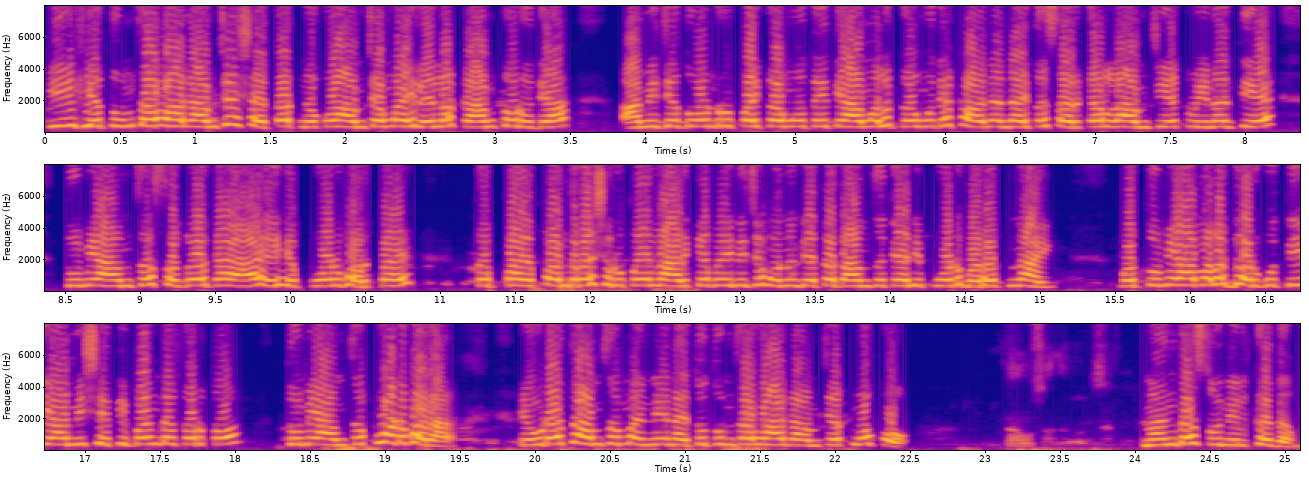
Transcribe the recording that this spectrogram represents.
की हे तुमचा वाघ आमच्या शेतात नको आमच्या महिलेला काम करू द्या. आम्ही जे दोन रुपये कमवतोय ते आम्हाला कमू द्या खाणं नाही? तर सरकारला आमची एक विनंती आहे तुम्ही आमचं सगळं काय आहे हे पोट भरताय. तर पंधराशे रुपये लाडक्या बहिणीचे म्हणून देतात आमचं त्यांनी पोट भरत नाही. मग तुम्ही आम्हाला घरगुती आम्ही शेती बंद करतो तुम्ही आमचं पोट भरा. एवढंच आमचं म्हणणे नाही तो तुमचा वाघ आमच्यात नको. नंदा सुनील कदम.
